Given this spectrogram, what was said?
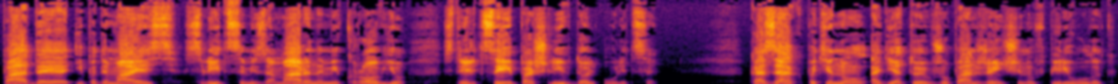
Падая и поднимаясь с лицами замаранными кровью, стрельцы пошли вдоль улицы. Казак потянул одетую в жупан женщину в переулок,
